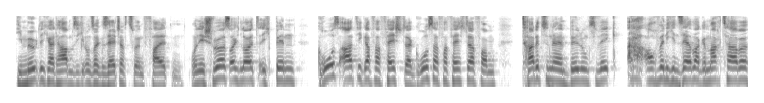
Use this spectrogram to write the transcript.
die Möglichkeit haben, sich in unserer Gesellschaft zu entfalten. Und ich schwöre es euch, Leute, ich bin großartiger Verfechter, großer Verfechter vom traditionellen Bildungsweg. Ah, auch wenn ich ihn selber gemacht habe,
